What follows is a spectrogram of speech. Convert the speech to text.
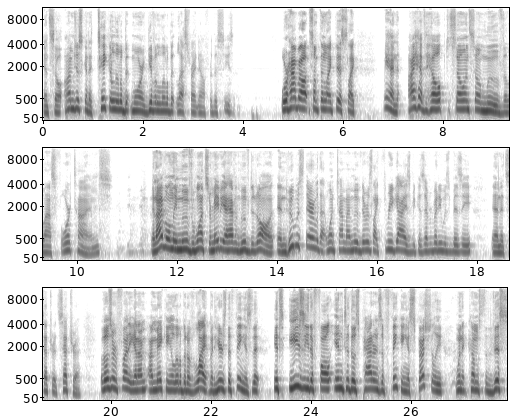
And so I'm just going to take a little bit more and give it a little bit less right now for this season. Or how about something like this? Like, man, I have helped so and so move the last four times, and I've only moved once, or maybe I haven't moved at all. And who was there with that one time I moved? There was like three guys because everybody was busy, and et cetera, et cetera. Well, those are funny, and I'm, I'm making a little bit of light, but here's the thing is that it's easy to fall into those patterns of thinking, especially when it comes to this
